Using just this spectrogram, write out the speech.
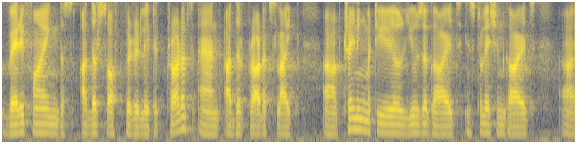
verifying the other software related products and other products like uh, training material, user guides, installation guides, uh,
